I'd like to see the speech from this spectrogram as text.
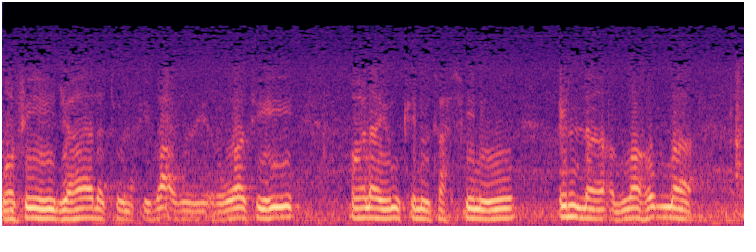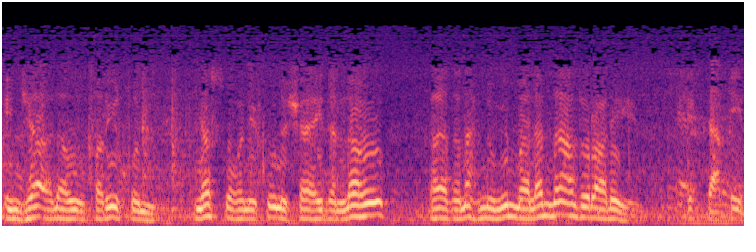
وفيه جهالة في بعض رواته ولا يمكن تحسينه. إلا اللهم إن جاء له طريق يصلح أن يكون شاهدا له هذا نحن مما لم نعذر عليه. التعقيب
